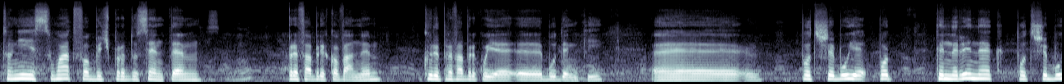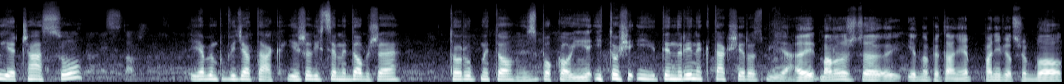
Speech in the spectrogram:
to nie jest łatwo być producentem prefabrykowanym, który prefabrykuje e, budynki. E, potrzebuje, po, ten rynek potrzebuje czasu. Ja bym powiedział tak, jeżeli chcemy dobrze, to róbmy to spokojnie. I, to się, I ten rynek tak się rozwija. Ale mam jeszcze jedno pytanie, Panie Piotrze, bo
